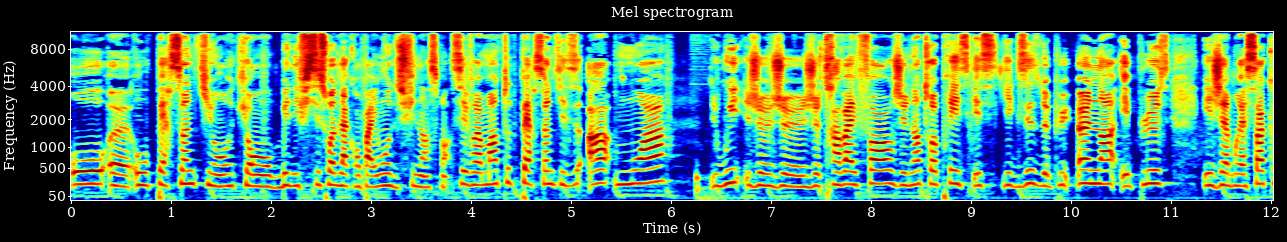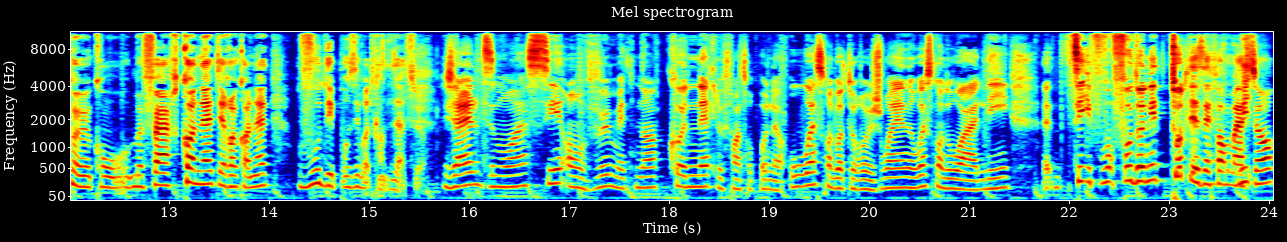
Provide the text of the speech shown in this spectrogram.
aux, euh, aux personnes qui ont, qui ont bénéficié soit de l'accompagnement ou du financement. C'est vraiment toute personne qui dit, ah, moi, oui, je, je, je travaille fort, j'ai une entreprise qui, qui, existe depuis un an et plus et j'aimerais ça qu'on me faire connaître et reconnaître. Vous déposez votre candidature. Jaël, dis-moi, si on veut maintenant connaître le fonds entrepreneur, où est-ce qu'on doit te rejoindre, où est-ce qu'on doit aller? Euh, il faut, faut, donner toutes les informations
